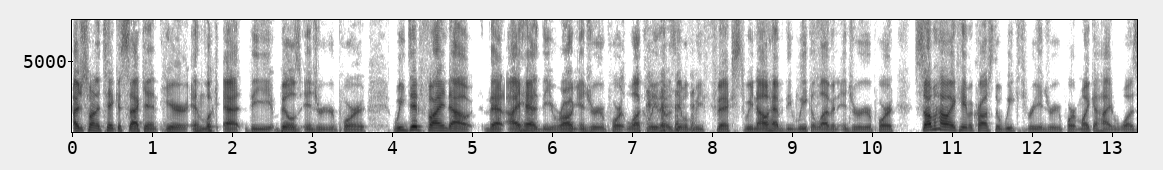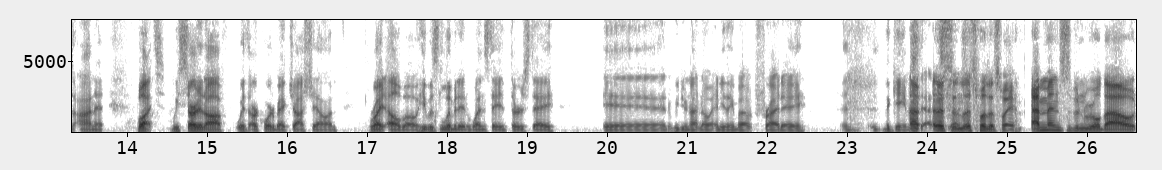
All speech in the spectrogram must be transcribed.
I just want to take a second here and look at the Bills injury report. We did find out that I had the wrong injury report. Luckily, that was able to be fixed. We now have the week 11 injury report. Somehow I came across the week 3 injury report. Micah Hyde was on it. But we started off with our quarterback Josh Allen, right elbow. He was limited Wednesday and Thursday and we do not know anything about Friday and the game Uh, status. listen, yet. let's put it this way: Edmunds has been ruled out.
